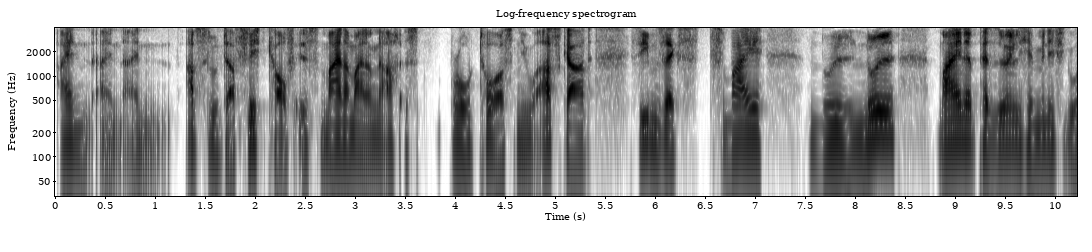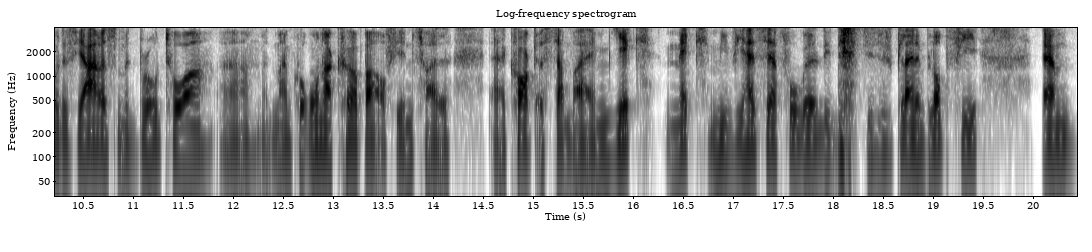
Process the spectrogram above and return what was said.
ein, ein, ein absoluter Pflichtkauf ist, meiner Meinung nach, ist Bro Tours New Asgard 76200 meine persönliche Minifigur des Jahres mit Bro Thor, äh, mit meinem Corona-Körper auf jeden Fall. Äh, Kork ist dabei, Mjek, Mek, wie heißt der Vogel, die, dieses kleine Blobvieh. Ähm,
